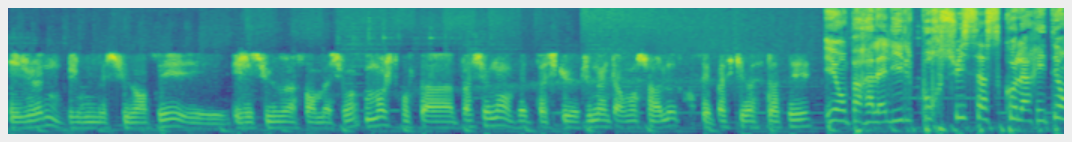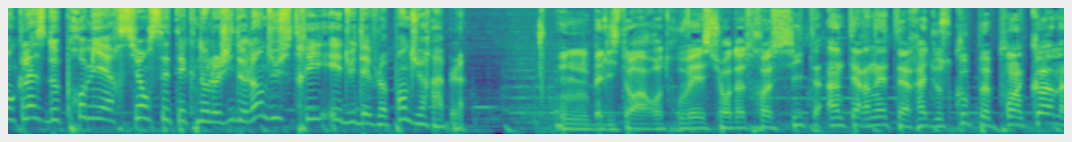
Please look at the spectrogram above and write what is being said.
des jeunes, je me suis lancé et, j'ai suivi ma formation. Moi, je trouve ça passionnant, en fait, parce que d'une intervention à l'autre, on sait pas ce qui va se passer. Et en parallèle, il poursuit sa scolarité en classe de première sciences et technologies de l'industrie et du développement durable. Une belle histoire à retrouver sur notre site internet radioscoop.com.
